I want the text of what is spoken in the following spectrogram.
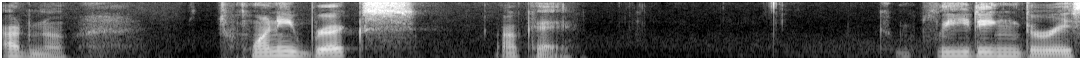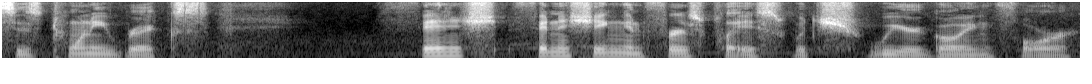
I don't know. 20 bricks. Okay. Completing the race is 20 bricks finish finishing in first place, which we are going for,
